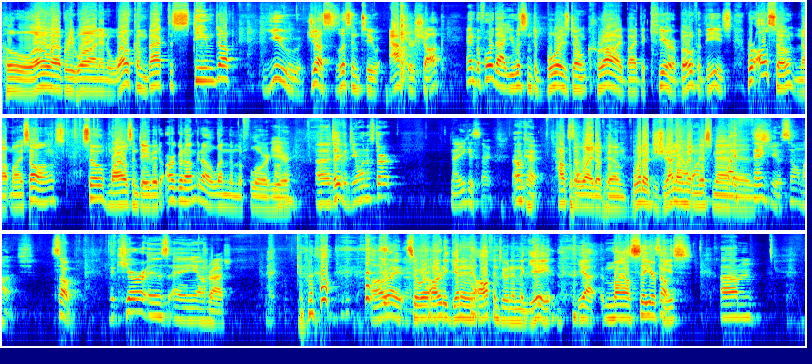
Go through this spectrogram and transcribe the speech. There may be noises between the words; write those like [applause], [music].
Hello, everyone, and welcome back to Steamed Up. You just listened to Aftershock, and before that, you listened to Boys Don't Cry by The Cure. Both of these were also not my songs, so Miles and David are gonna. I'm gonna lend them the floor here. Uh, David, do you want to start? Now you can start. Okay. How polite of him! What a gentleman Yeah, why- this man why, is. Thank you so much. So, The Cure is a. Um, Trash. [laughs] All right, so we're already getting off into it in the gate. Yeah, Miles, say your So- piece. Um,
